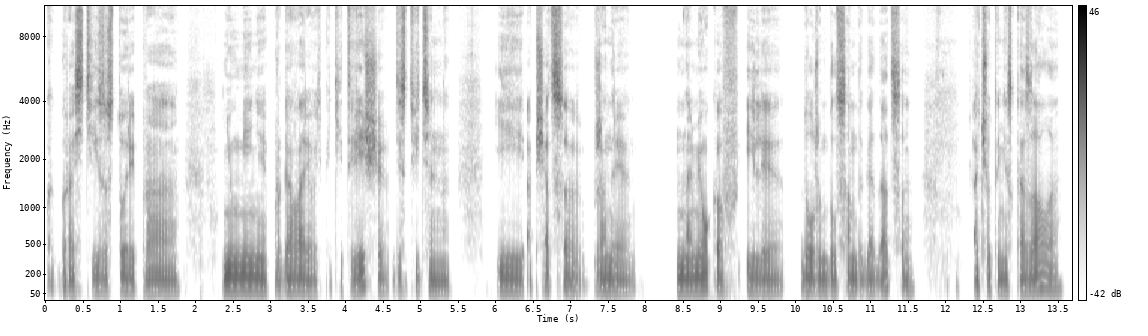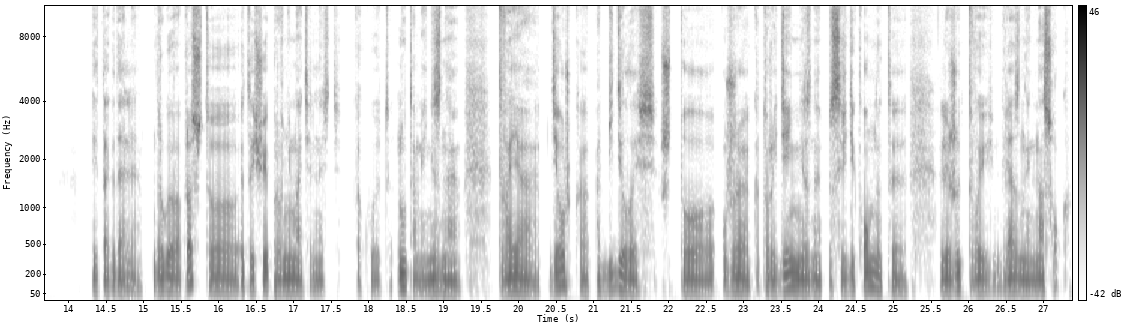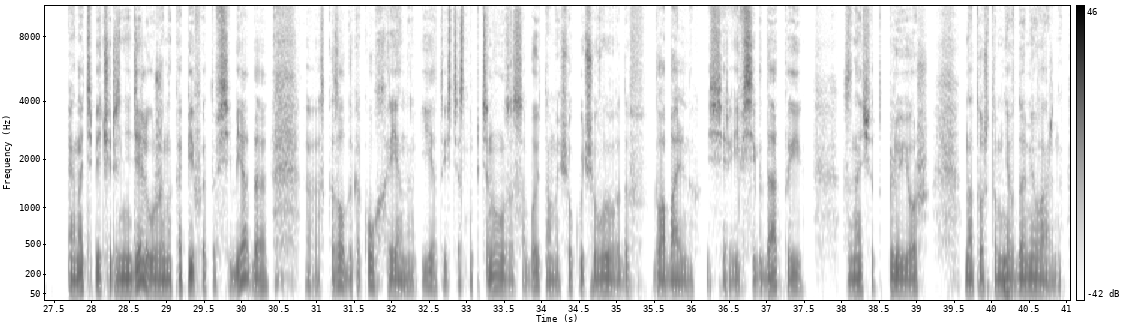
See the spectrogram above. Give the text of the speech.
как бы расти из истории про неумение проговаривать какие-то вещи действительно и общаться в жанре намеков или должен был сам догадаться, а что ты не сказала, и так далее. Другой вопрос, что это еще и про внимательность какую-то. Ну, там, я не знаю, твоя девушка обиделась, что уже который день, не знаю, посреди комнаты лежит твой грязный носок. И она тебе через неделю, уже накопив это в себе, да, э, сказала, да какого хрена. И это, естественно, потянуло за собой там еще кучу выводов глобальных из серии. И всегда ты, значит, плюешь на то, что мне в доме важно.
